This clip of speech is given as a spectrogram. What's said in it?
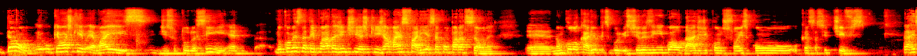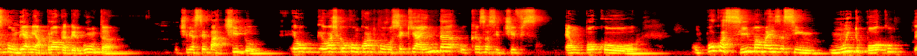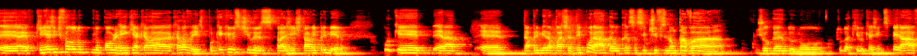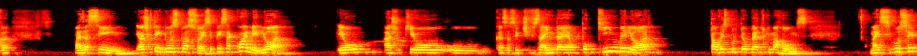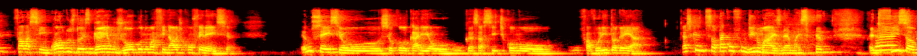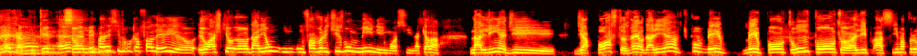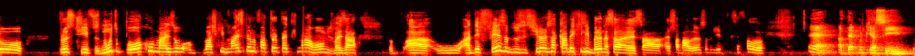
Então, o que eu acho que é mais disso tudo assim, é, no começo da temporada a gente acho que jamais faria essa comparação, né? É, não colocaria o Pittsburgh Steelers em igualdade de condições com o, o Kansas City Chiefs. Para responder a minha própria pergunta, o time a ser batido. Eu, eu acho que eu concordo com você que ainda o Kansas City Chiefs é um pouco um pouco acima, mas assim, muito pouco. É, que nem a gente falou no, no Power Ranking aquela, aquela vez. Por que, que o Steelers, para a gente, estava em primeiro? Porque era é, da primeira parte da temporada, o Kansas City Chiefs não estava jogando no tudo aquilo que a gente esperava. Mas assim, eu acho que tem duas situações. Você pensar qual é melhor, eu acho que o, o, Kansas City Chiefs ainda é um pouquinho melhor, talvez por ter o Patrick Mahomes. Mas se você fala assim, qual dos dois ganha um jogo numa final de conferência? Eu não sei se eu, se eu colocaria o, o Kansas City como o favorito a ganhar. Acho que a gente só está confundindo mais, né? Mas é, é difícil, é, então, né, cara? É, Porque é, são... é bem parecido com o que eu falei. Eu, eu acho que eu, eu daria um, um, favoritismo mínimo, assim, naquela na linha de, de apostas, né? Eu daria tipo meio, meio ponto, um ponto ali acima pro para os Chiefs. Muito pouco, mas eu, eu, acho que mais pelo fator Patrick Mahomes, mas a, a, o, a defesa dos Steelers acaba equilibrando essa, essa, essa balança do jeito que você falou. É, até porque assim,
